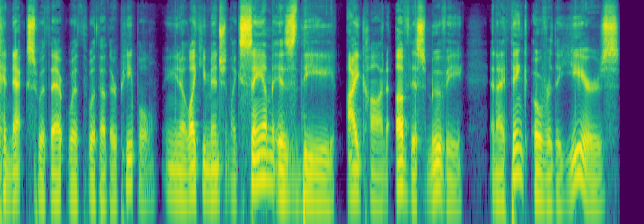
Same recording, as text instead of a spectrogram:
connects with that with with other people. You know, like you mentioned, like Sam is the icon of this movie, and I think over the years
